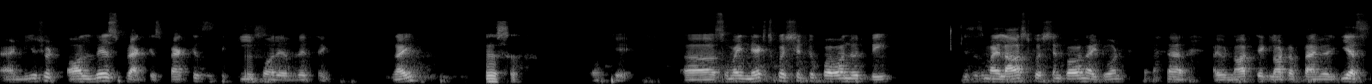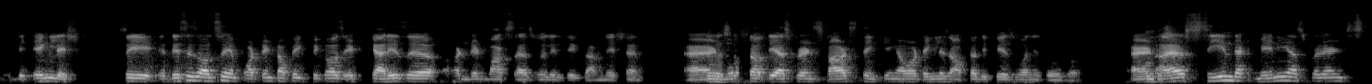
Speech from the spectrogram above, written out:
and you should always practice. Practice is the key Yes. for everything, right? Yes, sir. Okay. Uh, so my next question to Pawan would be, this is my last question, Pawan. I don't, I would not take a lot of time. Yes, the English. See, this is also important topic because it carries a hundred marks as well in the examination. And Yes, sir. most of the aspirants starts thinking about English after the phase one is over. And Yes. I have seen that many aspirants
